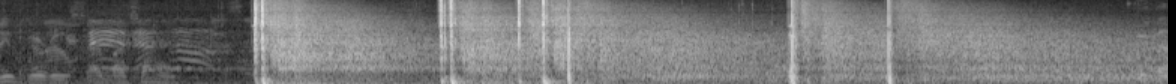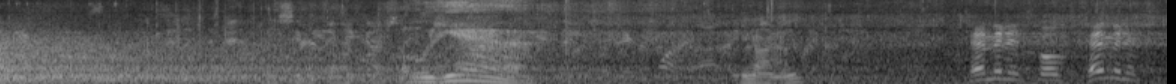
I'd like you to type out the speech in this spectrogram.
You do these side by side. Oh yeah. You know what I mean? Ten minutes, folks. Ten minutes.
